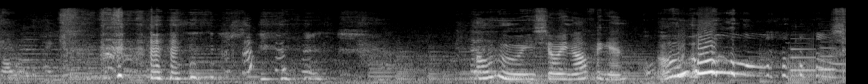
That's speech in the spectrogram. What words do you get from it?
Oh, he's showing off again. Oh, oh.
